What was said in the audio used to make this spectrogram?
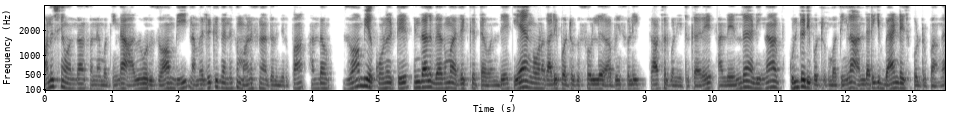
மனுஷன் வந்தான் சொன்னேன் பாத்தீங்கன்னா அது ஒரு ஜாம்பி நம்ம ரிக்கு கண்ணுக்கு மனுஷனா தெரிஞ்சிருப்பான். அந்த ஜாம்பியை கொண்டுட்டு இருந்தாலும் வேகமா ரிக்கிட்ட வந்து ஏன் அங்க உனக்கு அடிபட்டிருக்கு சொல்லு அப்படின்னு சொல்லி டார்ச்சர் பண்ணிட்டு இருக்காரு. அந்த எந்த அடினா குண்டடி போட்டிருக்கும் பாத்தீங்களா? அந்த அடிக்கு பேண்டேஜ் போட்டிருப்பாங்க.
